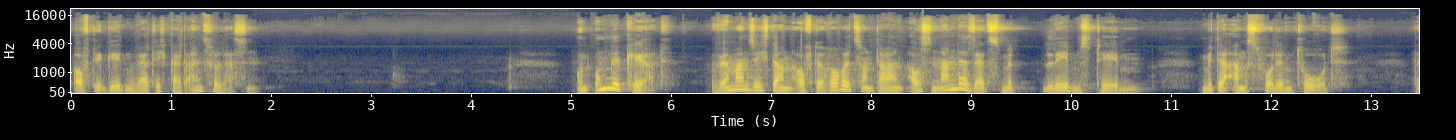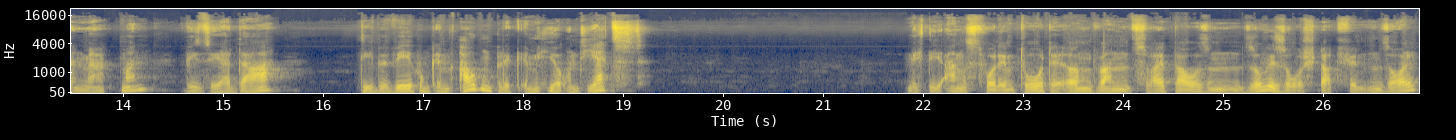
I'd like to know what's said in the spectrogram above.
auf die Gegenwärtigkeit einzulassen. Und umgekehrt, wenn man sich dann auf der horizontalen auseinandersetzt mit Lebensthemen, mit der Angst vor dem Tod, dann merkt man, wie sehr da die Bewegung im Augenblick, im Hier und Jetzt nicht die Angst vor dem Tod, der irgendwann 2000 sowieso stattfinden soll,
